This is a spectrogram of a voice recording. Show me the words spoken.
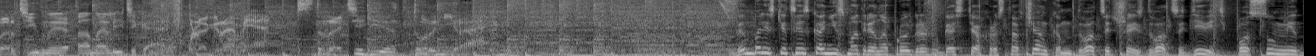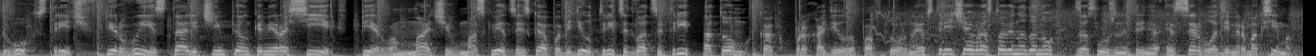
Спортивная аналитика в программе «Стратегия турнира». Гонболистский ЦСКА, несмотря на проигрыш в гостях ростовчанкам 26-29 по сумме двух встреч, впервые стали чемпионками России. В первом матче в Москве ЦСКА победил 30-23. О том, как проходила повторная встреча в Ростове-на-Дону, заслуженный тренер СССР Владимир Максимов.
